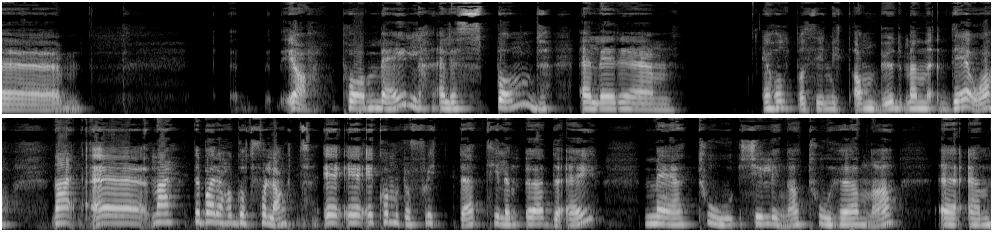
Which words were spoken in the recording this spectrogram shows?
eh, Ja, på mail eller Spond eller eh, Jeg holdt på å si mitt anbud, men det òg. Nei, eh, nei, det bare har gått for langt. Jeg, jeg, jeg kommer til å flytte til en øde øy med to kyllinger, to høner, en,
